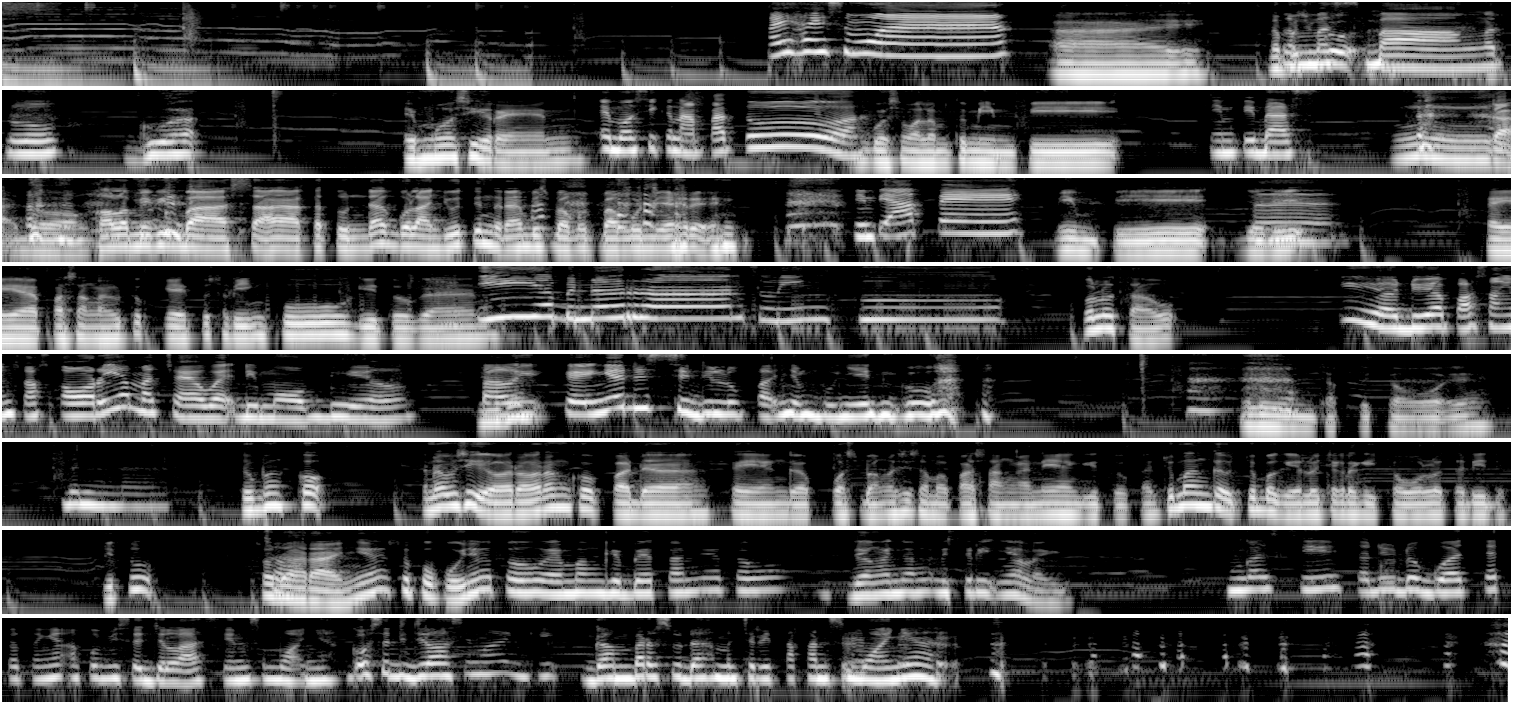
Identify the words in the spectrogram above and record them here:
hai semua Hai. Kenapa Lemes gua, banget lu gua emosi, Ren. Emosi kenapa tuh? Gua semalam tuh mimpi. Mimpi bas Enggak dong. Kalau mimpi basah ketunda gue lanjutin Ren habis bangun-bangunnya Ren. Mimpi apa? Mimpi. Jadi Nah. kayak pasangan itu kayak itu selingkuh gitu kan. Iya beneran selingkuh Kok lo tahu? Iya dia pasang instastory sama cewek di mobil Iya Kali kayaknya di sini lupa nyembunyiin gua Meluncak tuh cowok ya. Bener Coba kok kenapa sih orang-orang kok pada kayak nggak puas banget sih sama pasangannya gitu kan? Cuma nggak coba lo cek lagi cowok lo tadi deh. Itu saudaranya, sepupunya atau emang gebetannya atau jangan-jangan istrinya lagi? Enggak sih tadi udah gua chat katanya aku bisa jelasin semuanya Gak usah dijelasin lagi Gambar sudah menceritakan semuanya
